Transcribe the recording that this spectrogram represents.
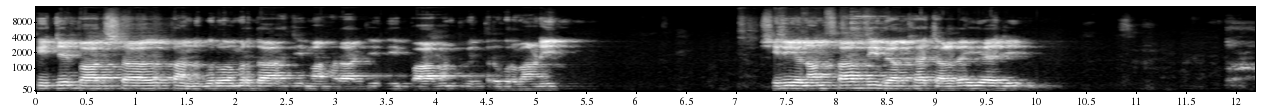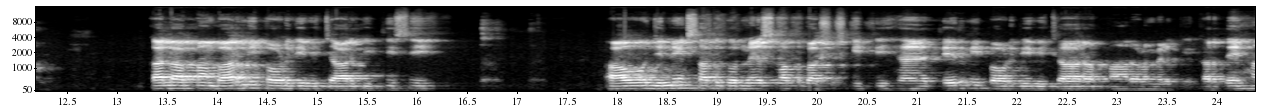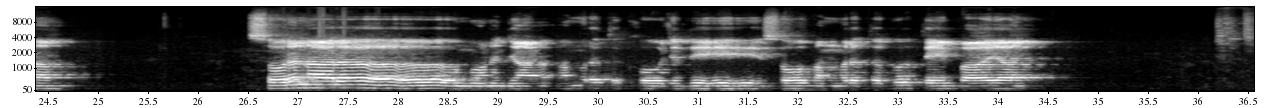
ਤੀਜੇ ਪਾਤਸ਼ਾਹ ਧੰਨ ਗੁਰੂ ਅਮਰਦਾਸ ਜੀ ਮਹਾਰਾਜ ਜੀ ਦੀ ਪਾਵਨ ਪਵਿੱਤਰ ਗੁਰਬਾਣੀ। ਸ਼੍ਰੀ ਅਨੰਦ ਸਾਹਿਬ ਦੀ ਵਿਆਖਿਆ ਚੱਲ ਰਹੀ ਹੈ ਜੀ। ਕੱਲ ਆਪਾਂ 12ਵੀਂ ਪੌੜੀ ਦੀ ਵਿਚਾਰ ਕੀਤੀ ਸੀ। ਆਓ ਜਿੰਨੇ ਸਤਿਗੁਰ ਨੇ ਸਮਤ ਬਖਸ਼ਿਸ਼ ਕੀਤੀ ਹੈ 13ਵੀਂ ਪੌੜੀ ਦੀ ਵਿਚਾਰ ਆਪਾਂ ਰਲ ਮਿਲ ਕੇ ਕਰਦੇ ਹਾਂ। ਸੁਰ ਨਰ ਮਨ ਜਾਣ ਅੰਮ੍ਰਿਤ ਖੋਜਦੇ, ਸੋ ਅੰਮ੍ਰਿਤ ਗੁਰ ਤੇ ਪਾਇਆ।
